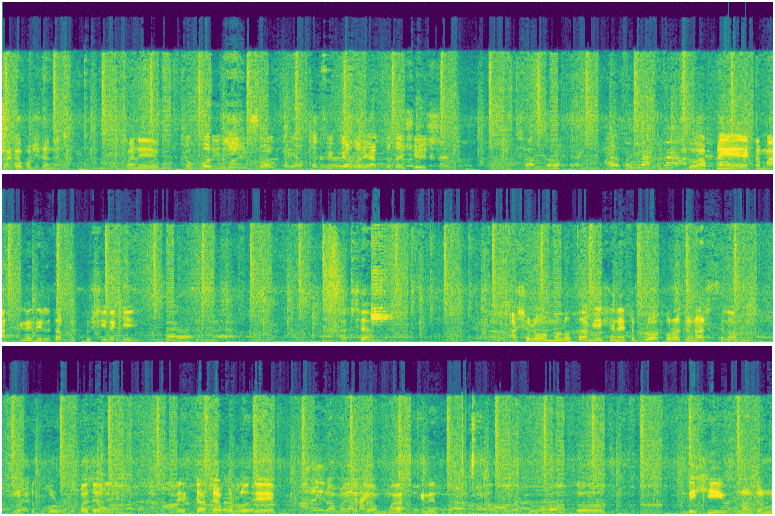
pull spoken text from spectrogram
টাকা পয়সা নেই। মানে খুব করে অর্থাৎ ভিক্ষা করে এক কথায় শেষ। তো আপনি একটা মাছ কিনে দিলে তো আপনি খুশি নাকি? হ্যাঁ আচ্ছা। আসলে মূলত আমি এখানে একটা ব্লগ করার জন্য আসছিলাম নসদপুর বাজারে। এক চাচা বলল যে আমাকে একটা মাছ কিনে দেন। তো দেখি ওনার জন্য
